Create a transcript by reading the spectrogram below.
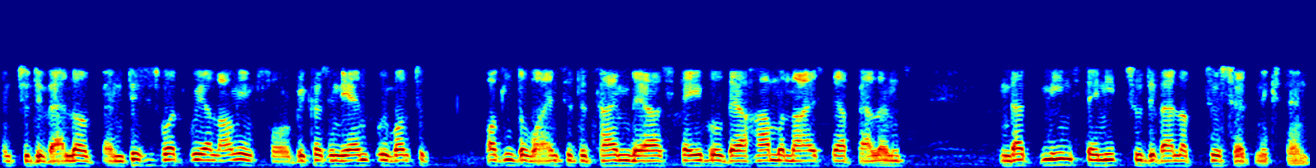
and to develop. And this is what we are longing for, because in the end, we want to bottle the wines at the time they are stable, they are harmonized, they are balanced. And that means they need to develop to a certain extent.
